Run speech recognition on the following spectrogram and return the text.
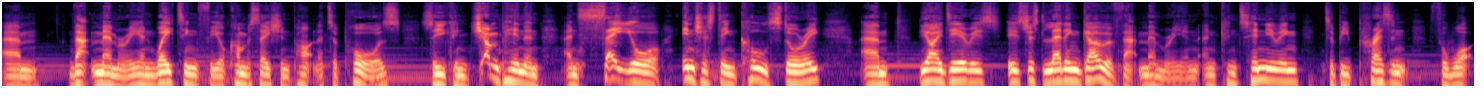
um, that memory and waiting for your conversation partner to pause so you can jump in and, and say your interesting, cool story. Um, the idea is is just letting go of that memory and, and continuing to be present for what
